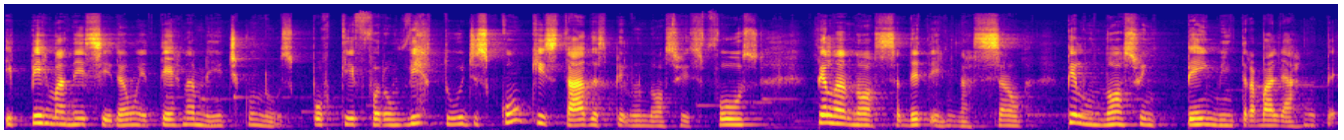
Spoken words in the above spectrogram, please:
e permanecerão eternamente conosco, porque foram virtudes conquistadas pelo nosso esforço, pela nossa determinação, pelo nosso empenho em trabalhar no bem.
